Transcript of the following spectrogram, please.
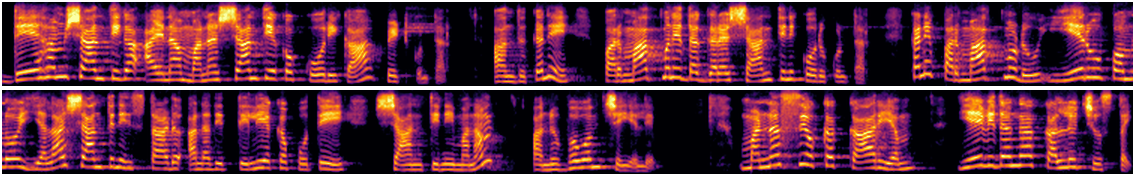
దేహం శాంతిగా ఆయన మనశ్శాంతి యొక్క కోరిక పెట్టుకుంటారు. అందుకనే పరమాత్మని దగ్గర శాంతిని కోరుకుంటారు. కానీ పరమాత్ముడు ఏ రూపంలో ఎలా శాంతిని ఇస్తాడు అన్నది తెలియకపోతే శాంతిని మనం అనుభవం చేయలేం. మనస్సు యొక్క కార్యం ఏ విధంగా కళ్ళు చూస్తాయి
